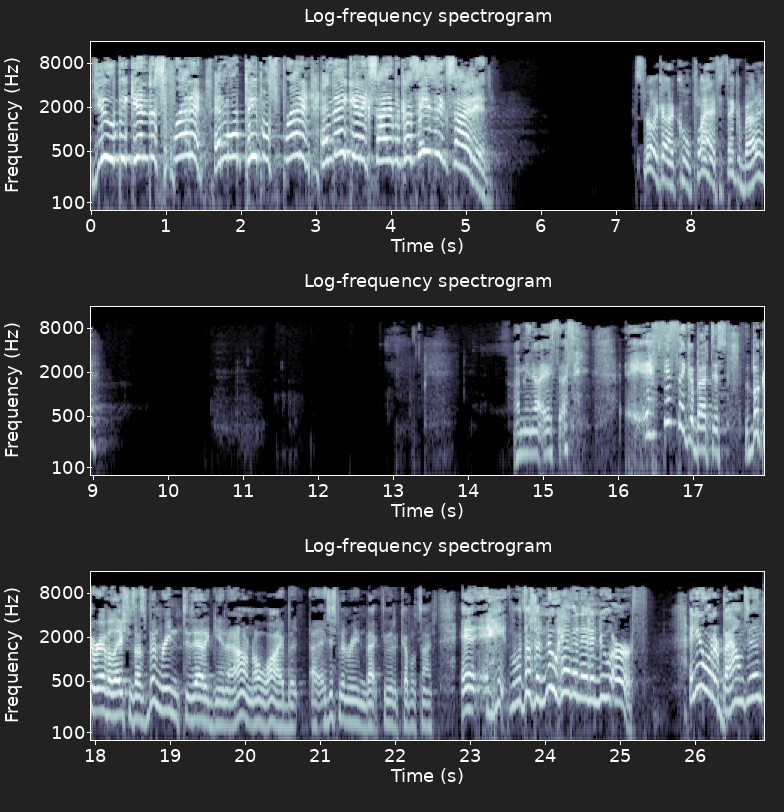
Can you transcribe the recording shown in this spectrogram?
you begin to spread it, and more people spread it, and they get excited because he's excited. It's really kind of cool plan if you think about it. I mean, I, I, if you think about this, the book of Revelations, I've been reading through that again, and I don't know why, but I've just been reading back through it a couple of times. And he, well, there's a new heaven and a new earth. And you know what it abounds in?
